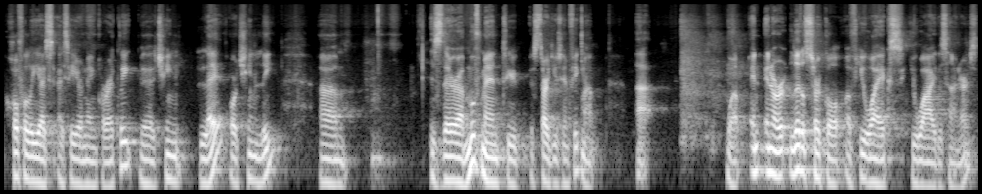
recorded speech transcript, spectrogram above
hopefully I, I, say your name correctly, uh, Chin Le or Chin Lee. Um, is there a movement to start using Figma? Uh, well, in, in our little circle of UX, UI designers,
